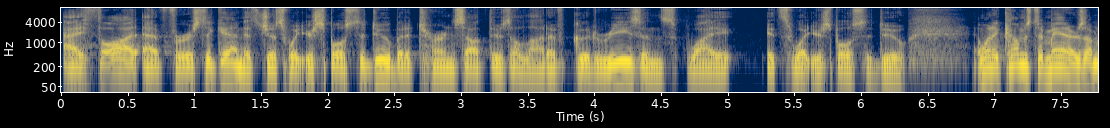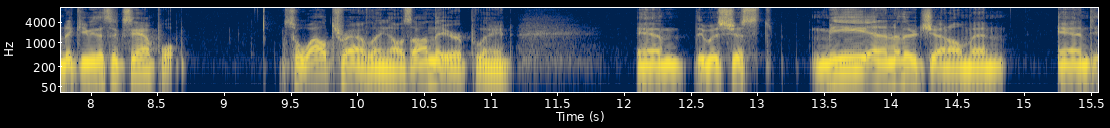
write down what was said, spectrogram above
I thought at first, again, it's just what you're supposed to do, but it turns out there's a lot of good reasons why it's what you're supposed to do. And when it comes to manners, I'm going to give you this example. So while traveling, I was on the airplane and it was just me and another gentleman and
